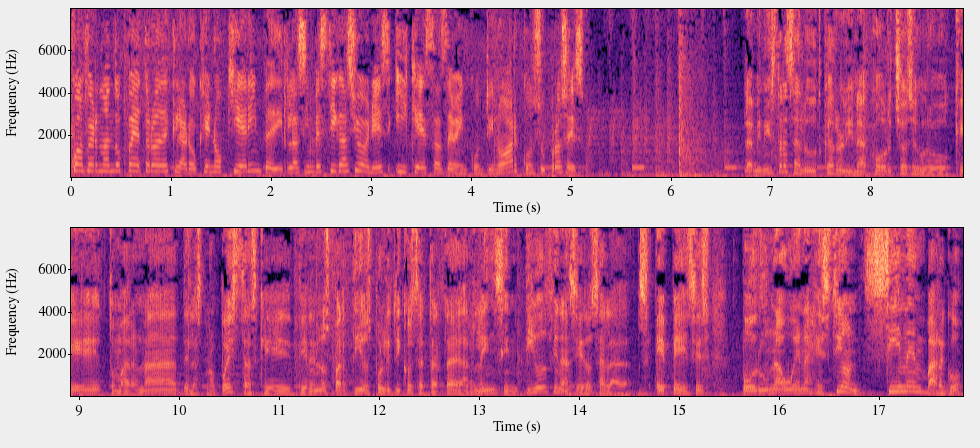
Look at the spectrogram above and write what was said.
Juan Fernando Petro declaró que no quiere impedir las investigaciones y que éstas deben continuar con su proceso. La ministra de Salud, Carolina Corcho, aseguró que tomará una de las propuestas que tienen los partidos políticos tratar de darle incentivos financieros a las EPS por una buena gestión. Sin embargo,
